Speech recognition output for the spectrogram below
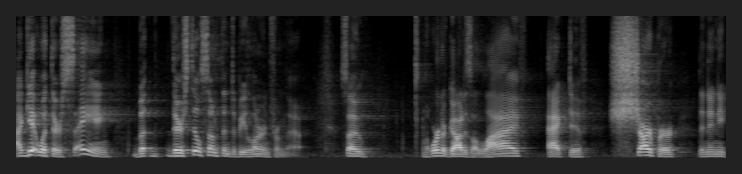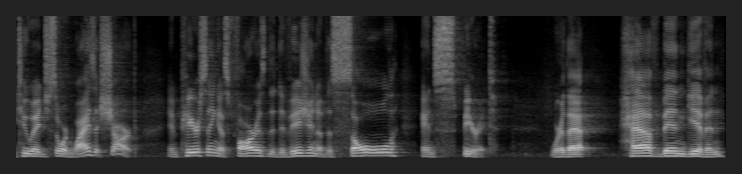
I get what they're saying, but there's still something to be learned from that. So the Word of God is alive, active, sharper than any two edged sword. Why is it sharp? And piercing as far as the division of the soul and spirit, where that have been given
